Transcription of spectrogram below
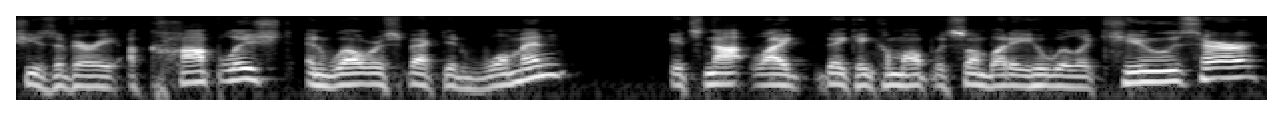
She's a very accomplished and well respected woman. It's not like they can come up with somebody who will accuse her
